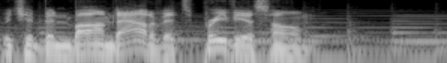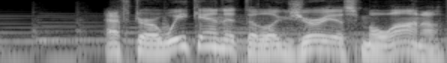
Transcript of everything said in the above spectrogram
which had been bombed out of its previous home. After a weekend at the luxurious Moana,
